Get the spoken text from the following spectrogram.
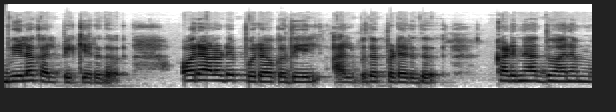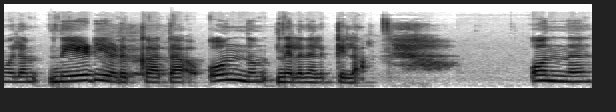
വില കൽപ്പിക്കരുത്. ഒരാളുടെ പുരോഗതിയിൽ അത്ഭുതപ്പെടരുത്. കഠിനാധ്വാനം മൂലം നേടിയെടുക്കാത്ത ഒന്നും നിലനിൽക്കില്ല. ഒന്ന്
